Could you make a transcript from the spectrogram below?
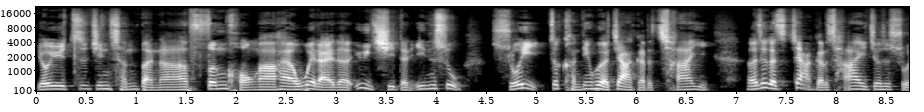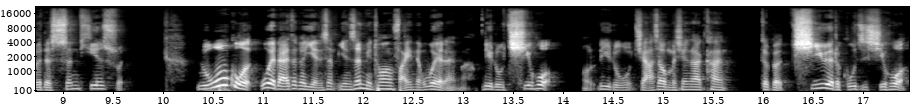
由于资金成本啊、分红啊，还有未来的预期等因素，所以这肯定会有价格的差异。而这个价格的差异就是所谓的升贴水。如果未来这个衍生衍生品通常反映的未来嘛，例如期货哦，例如假设我们现在看这个七月的股指期货，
